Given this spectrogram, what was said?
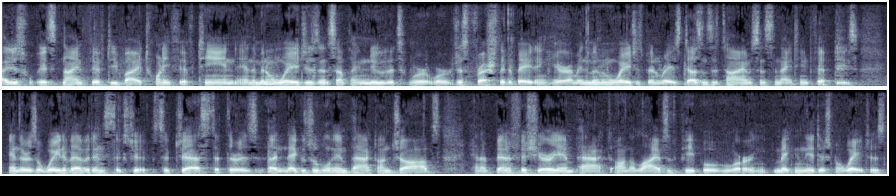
I just, it's 950 by 2015, and the minimum wage isn't something new that's, we're, we're just freshly debating here. I mean, the minimum wage has been raised dozens of times since the 1950s, and there is a weight of evidence that sugge- suggests that there is a negligible impact on jobs and a beneficiary impact on the lives of the people who are making the additional wages.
